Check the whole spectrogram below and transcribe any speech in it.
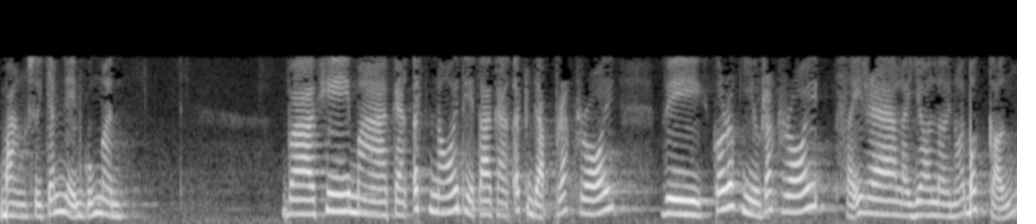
bằng sự chánh niệm của mình và khi mà càng ít nói thì ta càng ít gặp rắc rối. Vì có rất nhiều rắc rối xảy ra là do lời nói bất cẩn.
